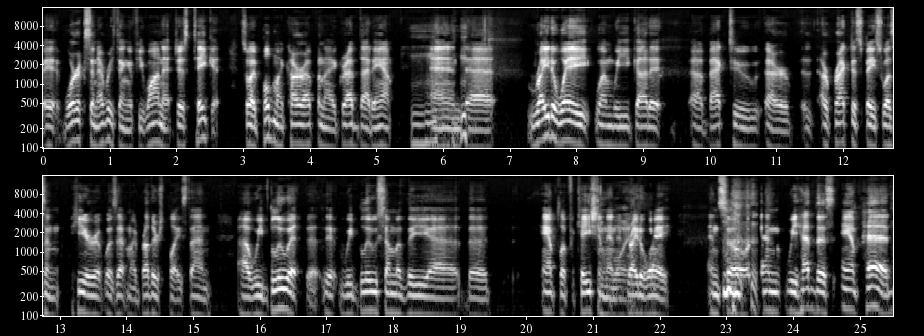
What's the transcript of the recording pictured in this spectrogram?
it works and everything. If you want it, just take it." So I pulled my car up and I grabbed that amp, Mhm. and uh, right away when we got it uh, back to our our practice space wasn't here; it was at my brother's place. Then uh, we blew it. uh, it- We blew some of the uh, the amplification Oh, in boy. it right away, and so then we had this amp head,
